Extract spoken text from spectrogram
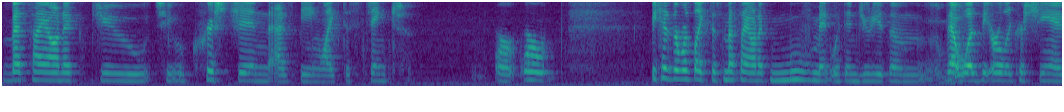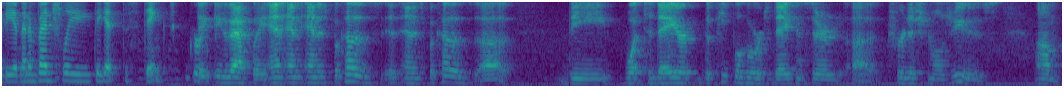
Messianic Jew to Christian as being like distinct, or or because there was like this messianic movement within Judaism that was the early Christianity, and then eventually they get distinct groups. Exactly, and and, and it's because and it's because uh, the what today are the people who are today considered uh, traditional Jews. Um,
